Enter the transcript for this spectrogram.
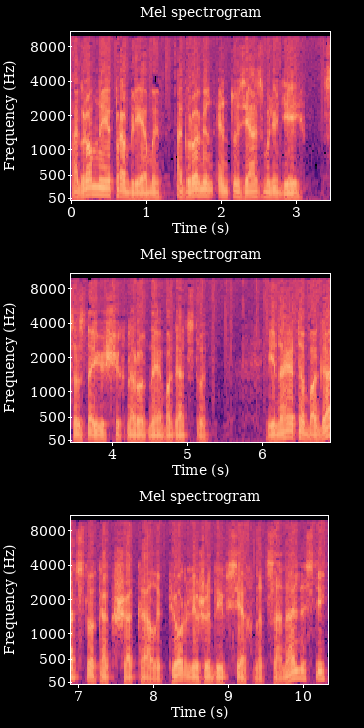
огромные проблемы, огромен энтузиазм людей, создающих народное богатство. И на это богатство, как шакалы, перли жиды всех национальностей,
